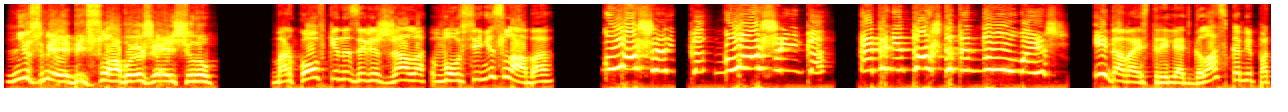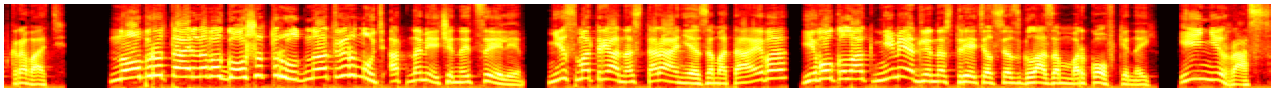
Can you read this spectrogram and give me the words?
«Не смей бить слабую женщину!» Марковкина завизжала вовсе не слабо. «Гошенька! Гошенька! Это не то, что ты думаешь!» И давай стрелять глазками под кровать. Но брутального Гошу трудно отвернуть от намеченной цели. Несмотря на старания Замотаева, его кулак немедленно встретился с глазом Марковкиной. И не раз.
